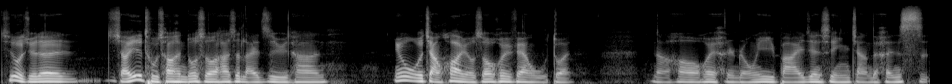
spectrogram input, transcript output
其实我觉得小易的吐槽很多时候它是来自于他，因为我讲话有时候会非常武断，然后会很容易把一件事情讲得很死，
